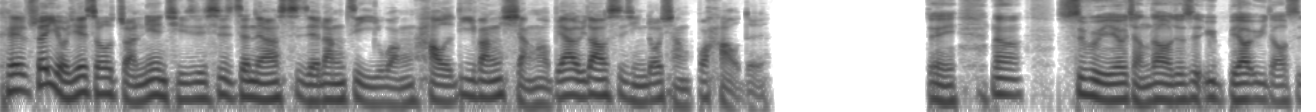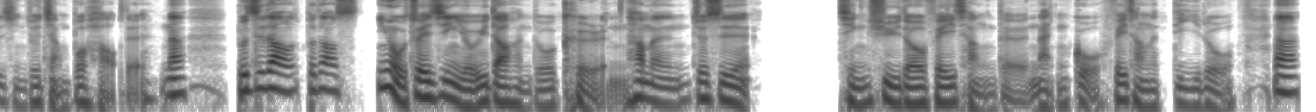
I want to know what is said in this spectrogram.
可所以有些时候转念其实是真的要试着让自己往好的地方想哦，不要遇到事情都想不好的。对，那师傅也有讲到，就是遇不要遇到事情就讲不好的。那不知道不知道是因为我最近有遇到很多客人，他们就是情绪都非常的难过，非常的低落。那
